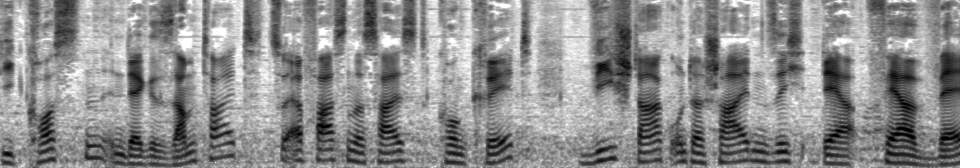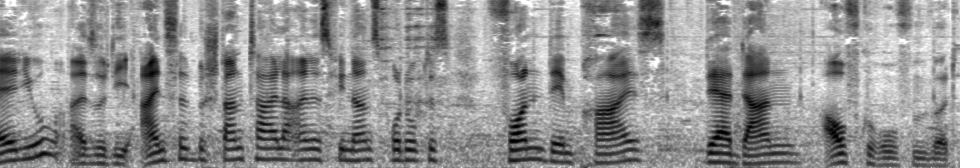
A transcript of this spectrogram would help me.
die Kosten in der Gesamtheit zu erfassen. Das heißt konkret, wie stark unterscheiden sich der Fair Value, also die Einzelbestandteile eines Finanzproduktes, von dem Preis, der dann aufgerufen wird.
